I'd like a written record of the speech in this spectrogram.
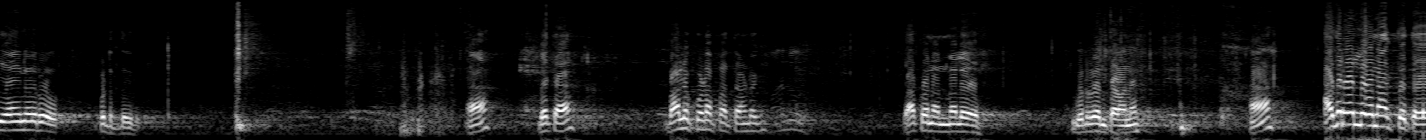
ಈ ಐನೂರು ಪುಟದ್ದು ಇದು. ಆ ಬೇಕಾ? ಬಾಲು ಕೊಡಪ್ಪ ತಗೊಂಡೋಗಿ. ಯಾಕೋ ನನ್ನ ಮೇಲೆ ಗುರು ಅಂತ ಅವನೇ? ಆ ಅದರಲ್ಲಿ ಏನಾಗ್ತತೆ?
